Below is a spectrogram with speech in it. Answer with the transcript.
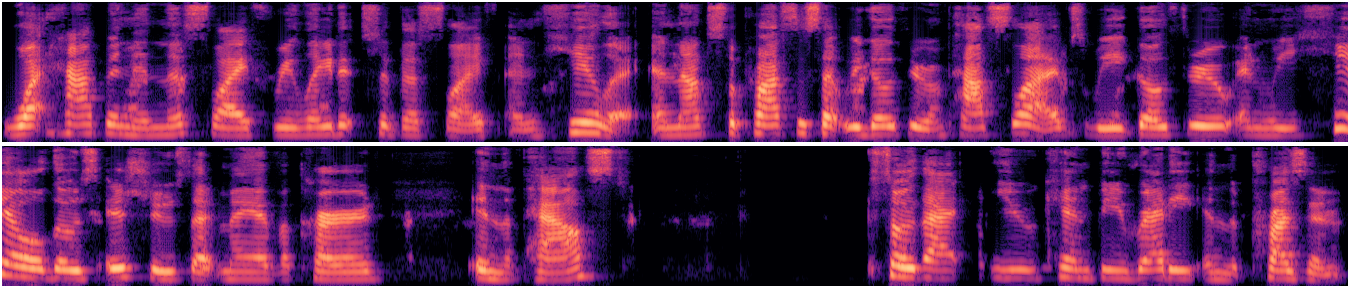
what happened in this life relate it to this life and heal it. And that's the process that we go through in past lives. We go through and we heal those issues that may have occurred in the past so that you can be ready in the present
